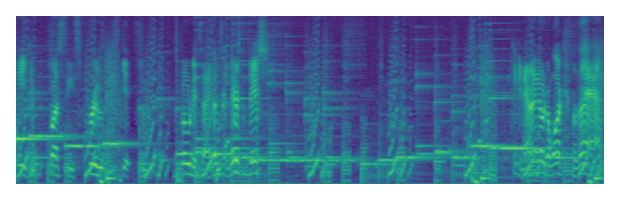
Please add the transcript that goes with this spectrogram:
Need to bust these fruits, get some bonus items, and there's the fish. Okay, now I know to watch for that.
